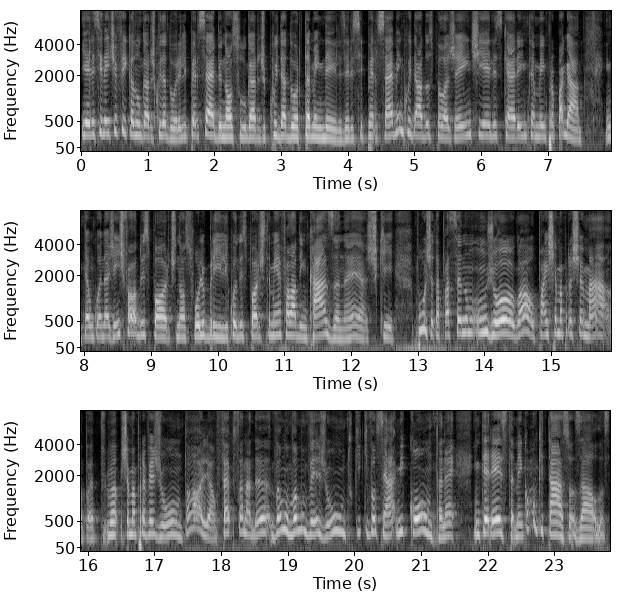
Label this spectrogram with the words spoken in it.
E ele se identifica no lugar de cuidador, ele percebe o nosso lugar de cuidador também deles. Eles se percebem cuidados pela gente e eles querem também propagar. Então, quando a gente fala do esporte, nosso olho brilha, e quando o esporte também é falado em casa, né? Acho que, puxa, tá passando um jogo, ó, o pai chama para chamar, chama para ver junto. Olha, o FEP está nadando, vamos, vamos ver junto. O que que você me conta, né? Interesse também, como que tá as suas aulas?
